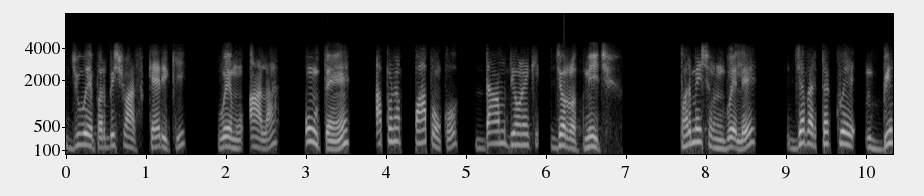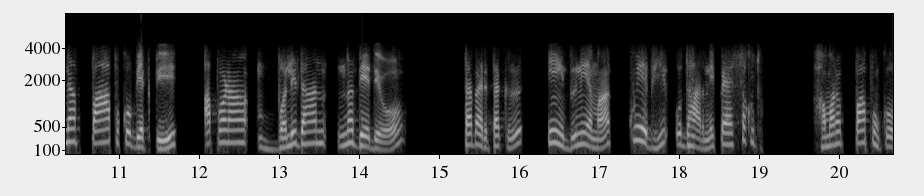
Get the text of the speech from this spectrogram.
जुए पर विश्वास कैरी की, वे मुँह आला ऊते अपना पापों को दाम देने की ज़रूरत नीच। परमेश्वर बोले जब तक वे बिना पाप को व्यक्ति अपना बलिदान न दे दो तब तक ई दुनिया में कोई भी उधार नहीं पै सकत हमारा पापों को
